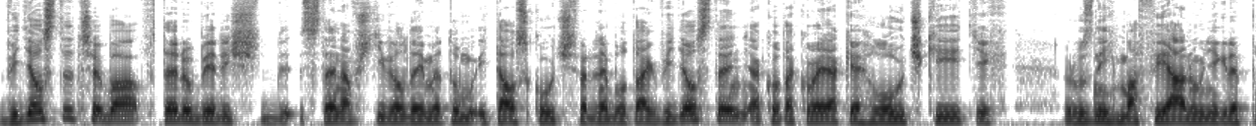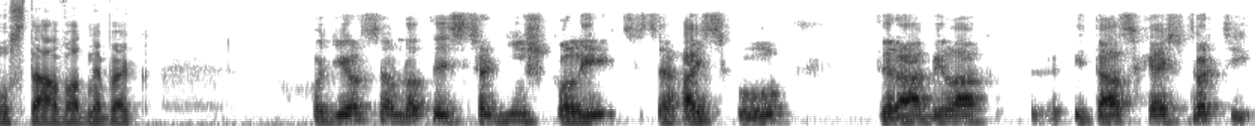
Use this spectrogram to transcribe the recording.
Viděl jste třeba v té době, když jste navštívil, dejme tomu, italskou čtvrt nebo tak, viděl jste jako takové nějaké hloučky těch různých mafiánů někde postávat, nebo jak? Chodil jsem do té střední školy, sice high school, která byla v italské čtvrti.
